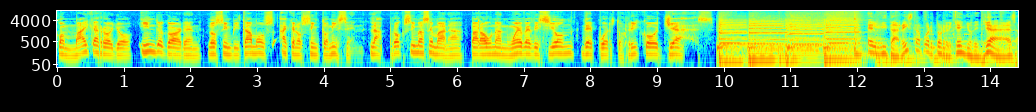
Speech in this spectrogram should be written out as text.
con Mike Arroyo in the Garden, los invitamos a que nos sintonicen la próxima semana para una nueva edición de Puerto Rico Jazz. El guitarrista puertorriqueño de jazz,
